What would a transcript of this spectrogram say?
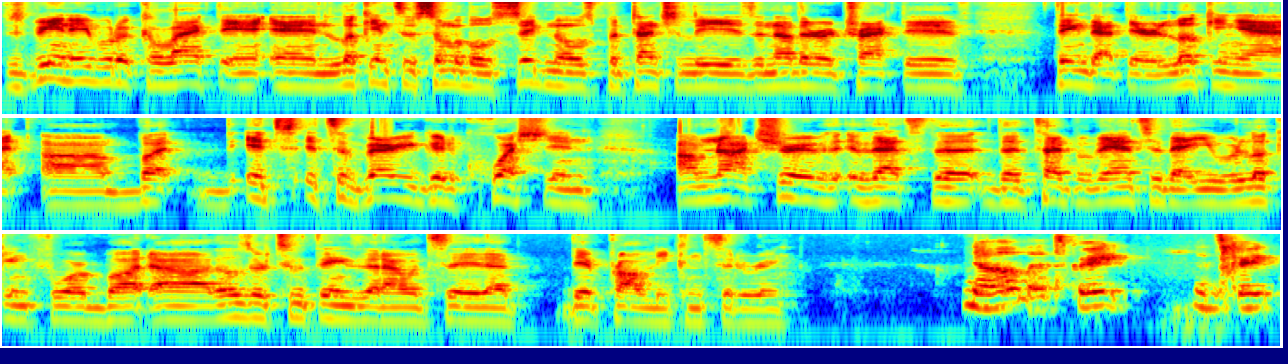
Just being able to collect and, and look into some of those signals potentially is another attractive thing that they're looking at. Um, but it's it's a very good question. I'm not sure if, if, that's the, the type of answer that you were looking for, but uh, those are two things that I would say that they're probably considering. No, that's great. That's great.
